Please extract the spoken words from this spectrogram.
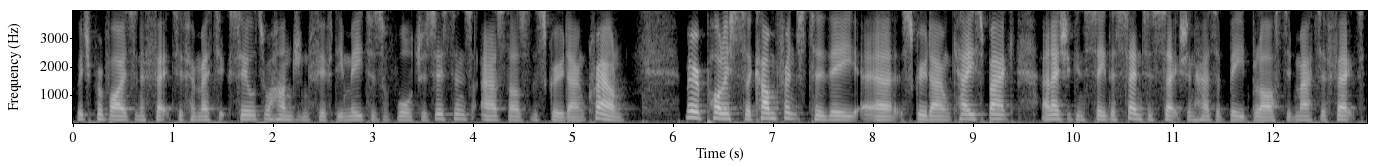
which provides an effective hermetic seal to 150 meters of water resistance, as does the screw down crown. Mirror polished circumference to the uh, screw down case back, and as you can see, the centre section has a bead blasted matte effect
